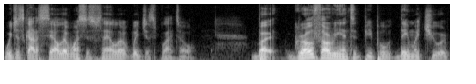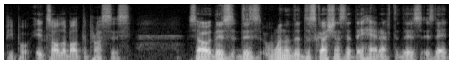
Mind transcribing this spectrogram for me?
We just gotta sell it. Once you sell it, we just plateau. But growth oriented people, they mature people. It's all about the process. So there's there's one of the discussions that they had after this is that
